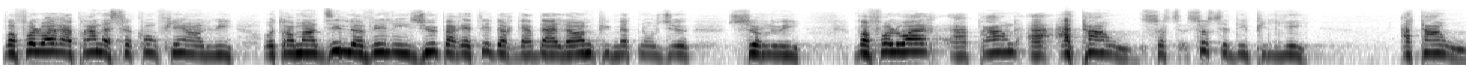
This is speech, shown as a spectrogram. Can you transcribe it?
Il va falloir apprendre à se confier en lui. Autrement dit, lever les yeux, arrêter de regarder à l'homme, puis mettre nos yeux sur lui. Il va falloir apprendre à attendre. Ça, c'est des piliers. Attendre.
